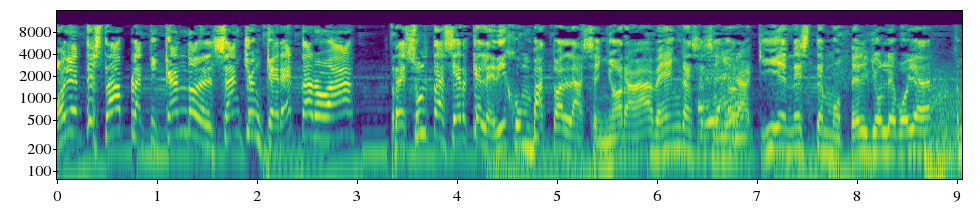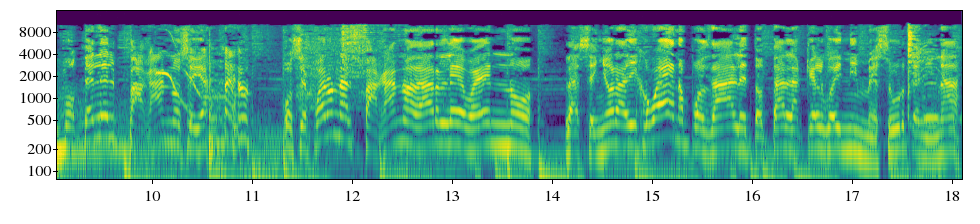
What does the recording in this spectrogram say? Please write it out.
Oye, te estaba platicando del Sancho en Querétaro, ah. Resulta ser que le dijo un vato a la señora, ah, véngase señora, aquí en este motel yo le voy a... Motel el pagano se llama. Pues se fueron al pagano a darle, bueno, la señora dijo, bueno, pues dale, total, aquel güey ni me surte ni nada.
